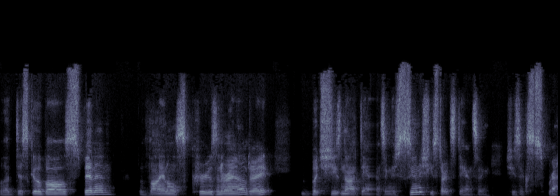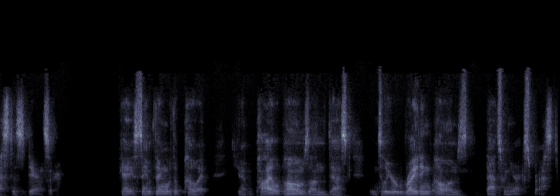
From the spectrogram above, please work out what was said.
with a disco balls spinning, the vinyls cruising around, right? But she's not dancing. As soon as she starts dancing, she's expressed as a dancer. Okay, same thing with a poet. You have a pile of poems on the desk until you're writing poems that's when you're expressed.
